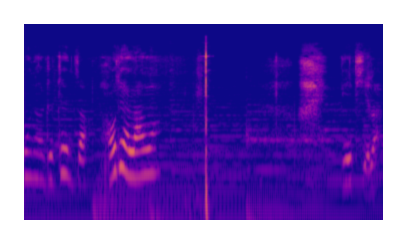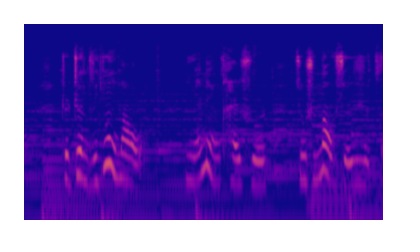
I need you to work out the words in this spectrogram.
姑娘，这阵子好点啦吗？”唉，别提了，这阵子又闹了。年年开春就是闹些日子，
